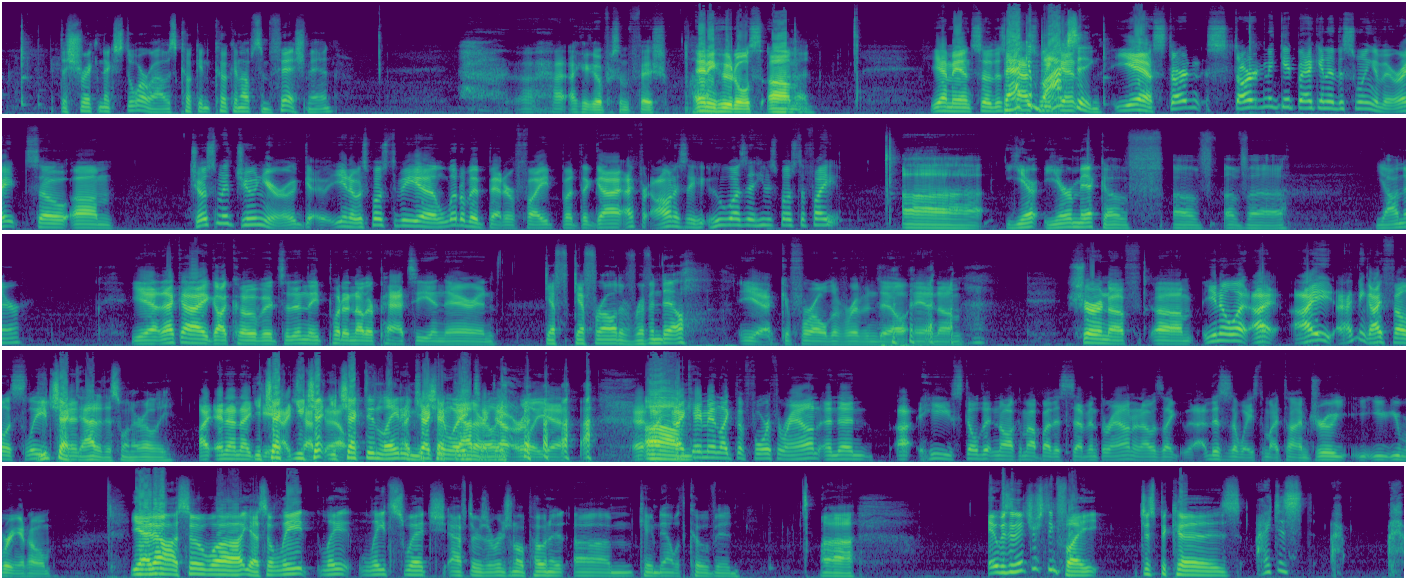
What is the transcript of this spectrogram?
the Shrink Next Door. While I was cooking cooking up some fish, man. I, I could go for some fish. Any hoodles. Um, yeah, man. So this Back past in weekend- boxing. Yeah, starting starting to get back into the swing of it, right? So, um, Joe Smith Jr. uh, You know, it was supposed to be a little bit better fight, but the guy, I for- honestly, who was it? He was supposed to fight. Uh, Yer- Yermik of of of uh, Yonner. Yeah, that guy got COVID, so then they put another patsy in there, and Gef- Gefrald of Rivendell. yeah, Gefrald of Rivendell, and um, sure enough, um, you know what? I I I think I fell asleep. You checked and out of this one early. I and then I You did. checked. I You checked. You checked in late I and you checked checked in late, out checked early. out early. Yeah, And I, I Um, came in like the fourth round, and then uh, he still didn't knock him out by the seventh round, and I was like, "Ah, "This is a waste of my time." Drew, you, you bring it home. Yeah, no. So uh, yeah, so late, late, late switch after his original opponent um, came down with COVID. Uh, it was an interesting fight, just because I just. I-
